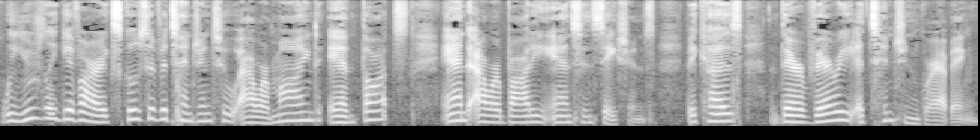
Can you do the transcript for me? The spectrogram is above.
We usually give our exclusive attention to our mind and thoughts and our body and sensations because they're very attention grabbing.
